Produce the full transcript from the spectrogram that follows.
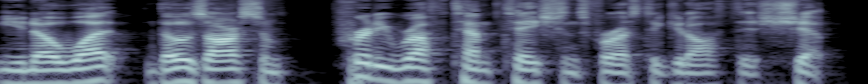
you know what? Those are some pretty rough temptations for us to get off this ship.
